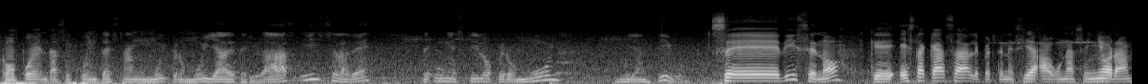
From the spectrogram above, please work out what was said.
como pueden darse cuenta, están muy pero muy ya deterioradas y se la ve de un estilo pero muy muy antiguo. Se dice, ¿no? Que esta casa le pertenecía a una señora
